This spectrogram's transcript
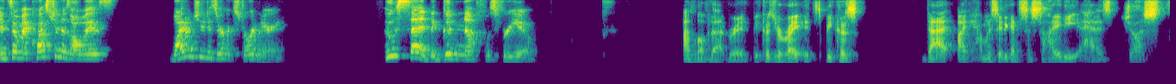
And so my question is always, why don't you deserve extraordinary? Who said that good enough was for you? I love that, Brie, because you're right. It's because that I, I'm going to say it again, society has just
